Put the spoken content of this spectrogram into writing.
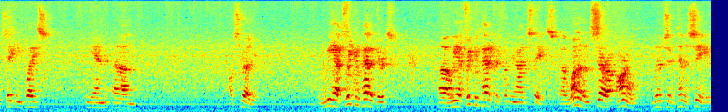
is taking place in um, Australia. And we have three competitors. Uh, we have three competitors from the United States. Uh, one of them, Sarah Arnold, lives in Tennessee,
